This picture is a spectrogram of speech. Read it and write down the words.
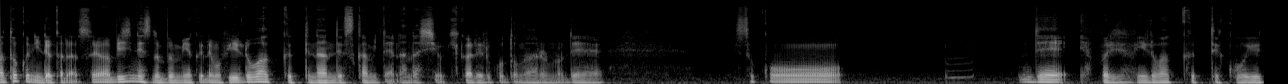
まあ、特にだからそれはビジネスの文脈でもフィールドワークって何ですかみたいな話を聞かれることがあるのでそこでやっぱりフィールドワークってこういう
